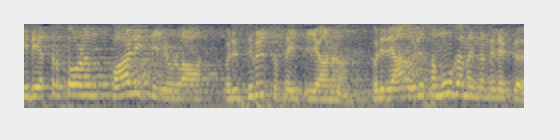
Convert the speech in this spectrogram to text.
ഇത് എത്രത്തോളം ക്വാളിറ്റിയുള്ള ഒരു സിവിൽ സൊസൈറ്റിയാണ്. ഒരു ഒരു സമൂഹം എന്ന നിലയ്ക്ക്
